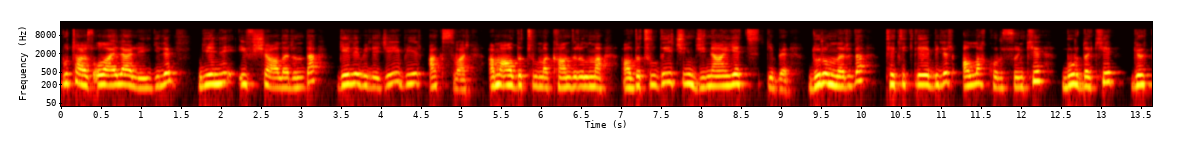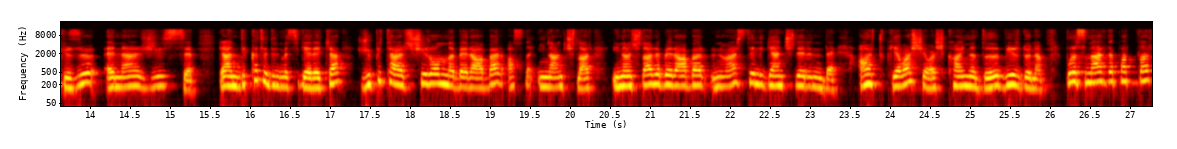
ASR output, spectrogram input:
Bu tarz olaylarla ilgili yeni ifşalarında gelebileceği bir aks var. Ama aldatılma, kandırılma, aldatıldığı için cinayet gibi durumları da tetikleyebilir. Allah korusun ki buradaki gökyüzü enerjisi. Yani dikkat edilmesi gereken Jüpiter Şiron'la beraber aslında inançlar, inançlarla beraber üniversiteli gençlerin de artık yavaş yavaş kaynadığı bir dönem. Burası nerede patlar?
